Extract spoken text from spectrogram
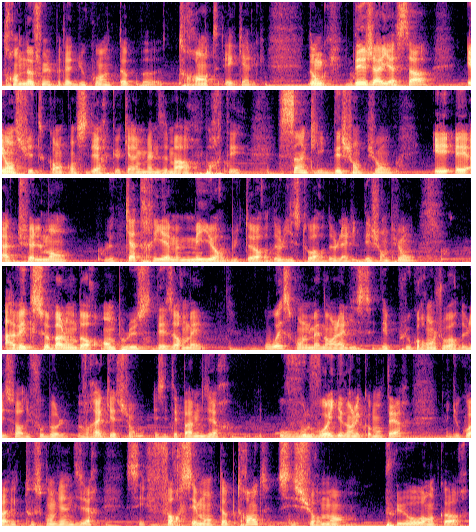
39, mais peut-être du coup un top 30 euh, et quelques. Donc déjà, il y a ça. Et ensuite, quand on considère que Karim Benzema a remporté 5 Ligues des Champions et est actuellement le quatrième meilleur buteur de l'histoire de la Ligue des Champions, avec ce ballon d'or en plus désormais, où est-ce qu'on le met dans la liste des plus grands joueurs de l'histoire du football? Vraie question, n'hésitez pas à me dire vous le voyez dans les commentaires. Mais du coup, avec tout ce qu'on vient de dire, c'est forcément top 30, c'est sûrement plus haut encore.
